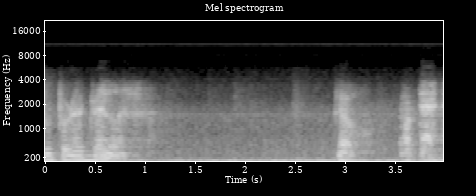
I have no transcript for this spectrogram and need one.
Super adrenaline. No, not that.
